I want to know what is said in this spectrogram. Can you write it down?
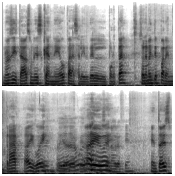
no necesitabas un escaneo para salir del portal, solamente para entrar. Ay, güey. Ay, güey. Entonces,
